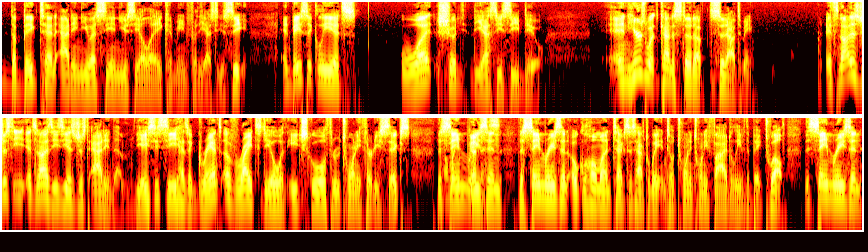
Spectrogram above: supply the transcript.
the Big Ten adding USC and UCLA could mean for the SEC, and basically it's what should the SEC do. And here's what kind of stood up stood out to me. It's not as just e- it's not as easy as just adding them. The ACC has a grant of rights deal with each school through 2036. The oh same reason the same reason Oklahoma and Texas have to wait until 2025 to leave the Big 12. The same reason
